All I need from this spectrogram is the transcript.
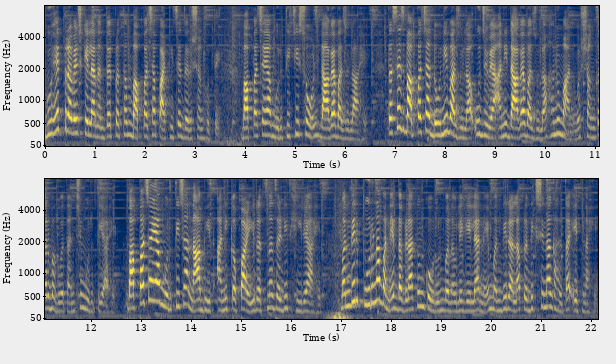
गुहेत प्रवेश केल्यानंतर प्रथम बाप्पाच्या पाठीचे दर्शन होते. बाप्पाच्या या मूर्तीची सोंड डाव्या बाजूला आहे. तसेच बाप्पाच्या दोन्ही बाजूला उजव्या आणि डाव्या बाजूला हनुमान व शंकर भगवतांची मूर्ती आहे. बाप्पाच्या या मूर्तीच्या नाभीत आणि कपाळी रत्नजडीत हिरे आहेत. मंदिर पूर्णपणे दगडातून कोरून बनवले गेल्याने मंदिराला प्रदक्षिणा घालता येत नाही.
